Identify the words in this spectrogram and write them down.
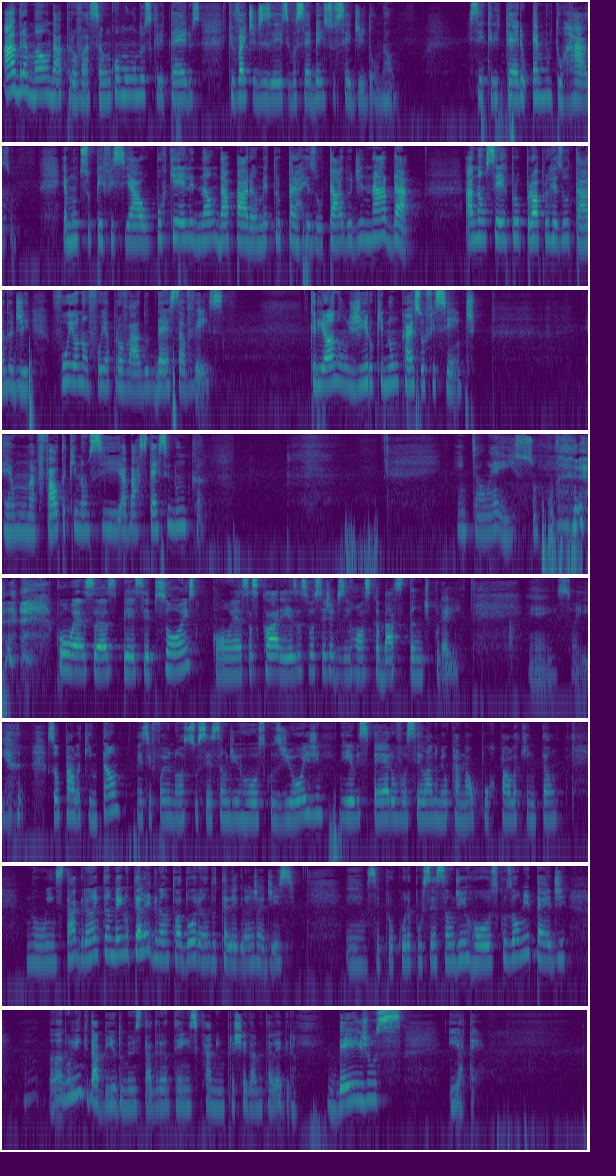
Abra mão da aprovação como um dos critérios que vai te dizer se você é bem sucedido ou não. Esse critério é muito raso é muito superficial, porque ele não dá parâmetro para resultado de nada, a não ser para o próprio resultado de fui ou não fui aprovado dessa vez, criando um giro que nunca é suficiente. É uma falta que não se abastece nunca. Então é isso. Com essas percepções, com essas clarezas, você já desenrosca bastante por aí. É isso aí. Sou Paula Quintão. Esse foi o nosso sessão de enroscos de hoje. Eu espero você lá no meu canal por Paula Quintão no Instagram e também no Telegram. Tô adorando o Telegram, já disse. É, você procura por sessão de enroscos ou me pede. Ah, no link da bio do meu Instagram tem esse caminho para chegar no Telegram. Beijos e até!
